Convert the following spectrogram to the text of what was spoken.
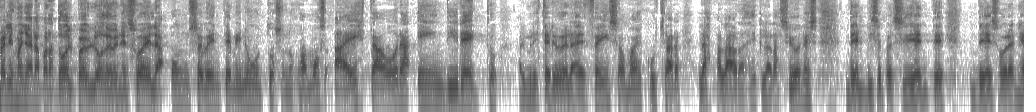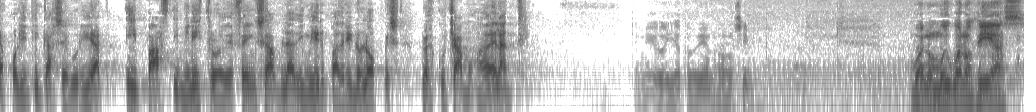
Feliz mañana para todo el pueblo de Venezuela. 11.20 minutos. Nos vamos a esta hora en directo al Ministerio de la Defensa. Vamos a escuchar las palabras, declaraciones del vicepresidente de Soberanía Política, Seguridad y Paz y ministro de Defensa, Vladimir Padrino López. Lo escuchamos. Adelante. Este bueno, muy buenos días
